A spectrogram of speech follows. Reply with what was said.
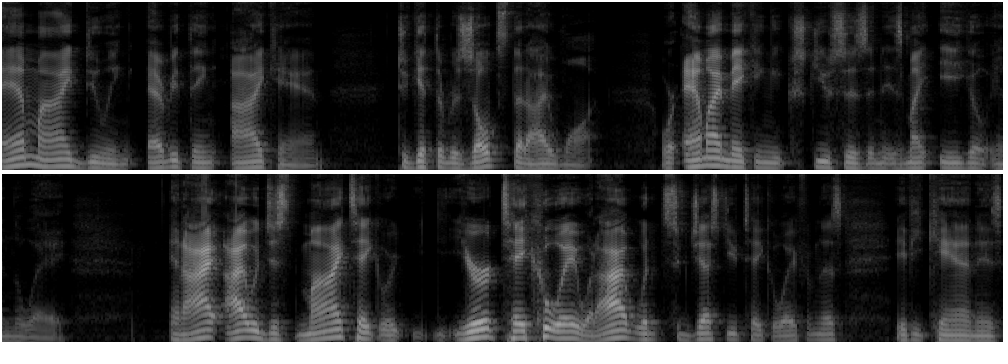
am i doing everything i can to get the results that i want or am i making excuses and is my ego in the way and I, I would just my take or your takeaway, what I would suggest you take away from this, if you can, is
